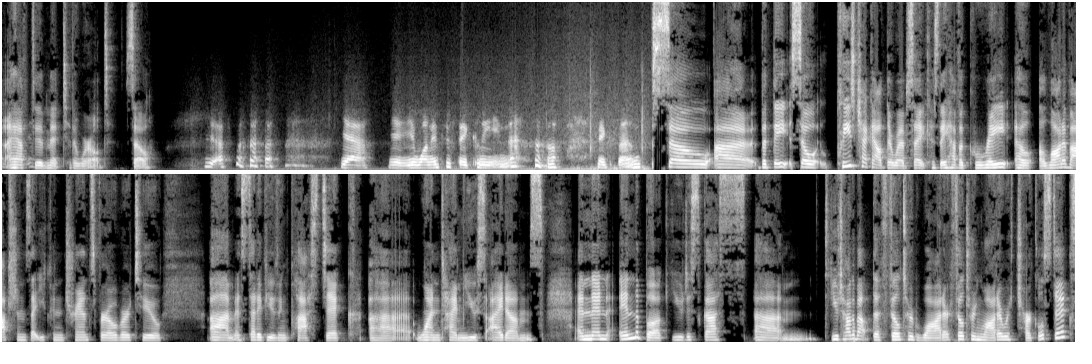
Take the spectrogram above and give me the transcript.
I have to admit to the world. So, yes. yeah. Yeah, you wanted to stay clean. Makes sense. So, uh, but they, so please check out their website because they have a great, a, a, lot of options that you can transfer over to um, instead of using plastic uh, one time use items. And then in the book, you discuss, um, you talk about the filtered water, filtering water with charcoal sticks.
